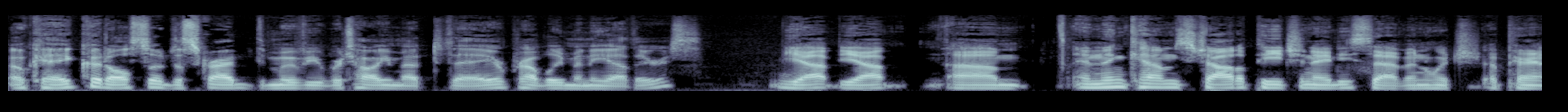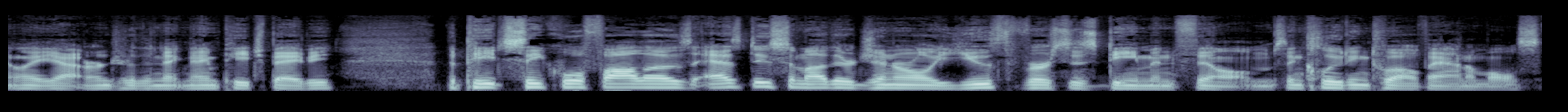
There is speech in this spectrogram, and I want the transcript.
Okay, could also describe the movie we're talking about today, or probably many others. Yep, yep. Um, and then comes Child of Peach in 87, which apparently yeah, earned her the nickname Peach Baby. The Peach sequel follows, as do some other general youth versus demon films, including 12 Animals.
